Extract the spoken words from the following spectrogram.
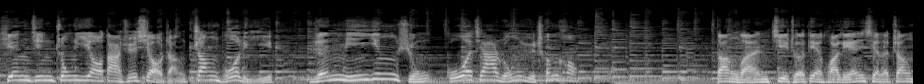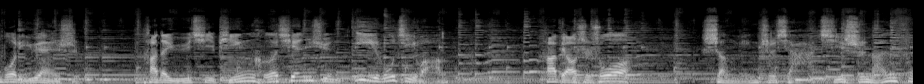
天津中医药大学校长张伯礼“人民英雄”国家荣誉称号。当晚，记者电话连线了张伯礼院士，他的语气平和谦逊，一如既往。他表示说。盛名之下，其实难副。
